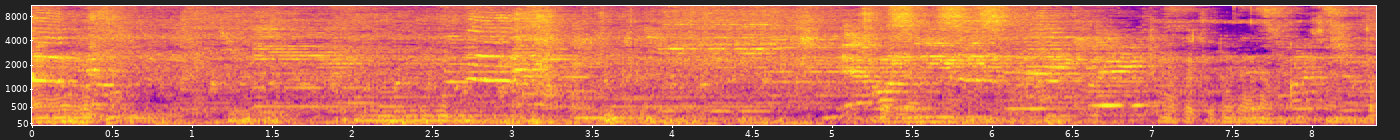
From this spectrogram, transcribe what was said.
Um, Nakatira lang sa ito.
